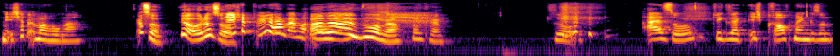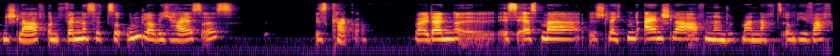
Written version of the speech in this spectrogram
nee, ich habe immer Hunger. Ach so, ja, oder so. Nee, ich habe hab immer Hunger. Ja, Hunger, okay. So, also, wie gesagt, ich brauche meinen gesunden Schlaf und wenn das jetzt so unglaublich heiß ist, ist Kacke. Weil dann äh, ist erstmal schlecht mit Einschlafen, dann wird man nachts irgendwie wach.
